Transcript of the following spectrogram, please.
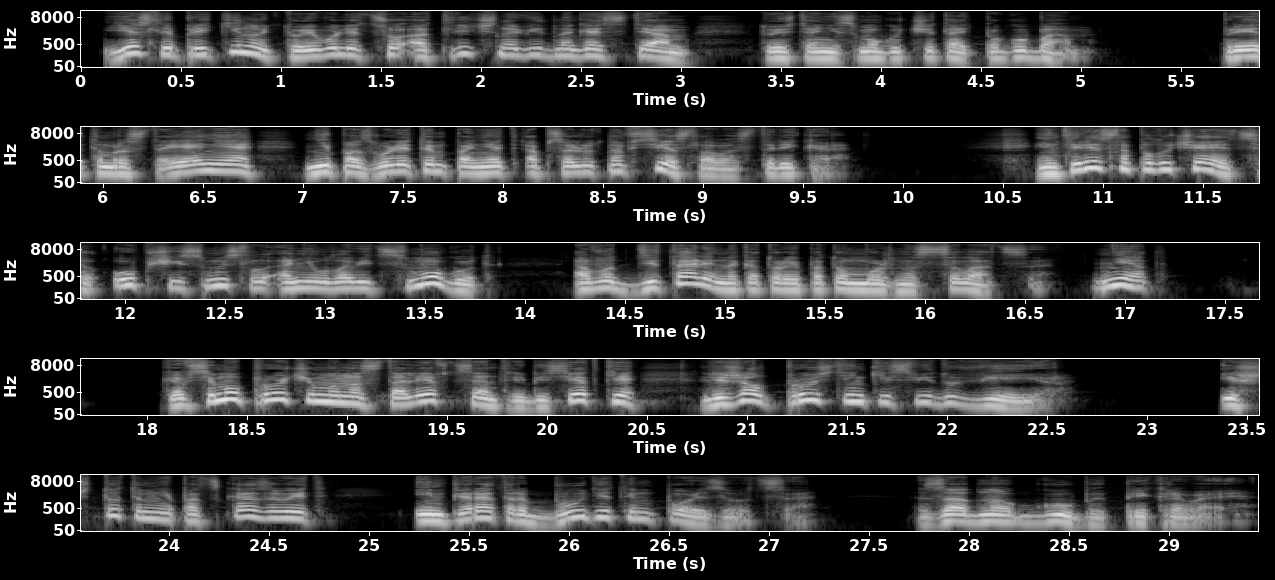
Если прикинуть, то его лицо отлично видно гостям, то есть они смогут читать по губам. При этом расстояние не позволит им понять абсолютно все слова старика. Интересно получается, общий смысл они уловить смогут, а вот детали, на которые потом можно ссылаться, нет. Ко всему прочему, на столе в центре беседки лежал простенький с виду веер. И что-то мне подсказывает, император будет им пользоваться, заодно губы прикрывая.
